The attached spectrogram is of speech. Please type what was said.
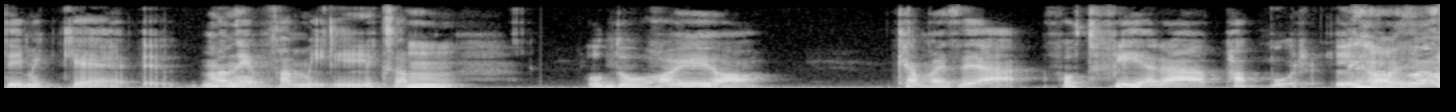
det är mycket, man är en familj liksom. Mm. Och då har ju jag, kan man säga, fått flera pappor. Liksom, Ja,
